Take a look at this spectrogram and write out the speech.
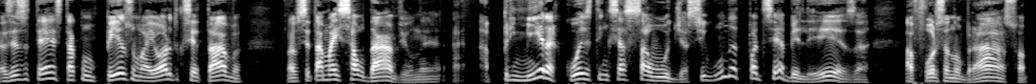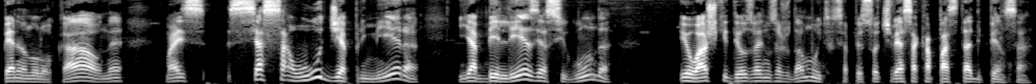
Às vezes até está com um peso maior do que você estava, mas você está mais saudável, né? A, a, primeira coisa tem que ser a saúde. A segunda pode ser a beleza, a força no braço, a perna no local, né? Mas se a saúde é a primeira e a beleza é a segunda, eu acho que Deus vai nos ajudar muito se a pessoa tiver essa capacidade de pensar.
